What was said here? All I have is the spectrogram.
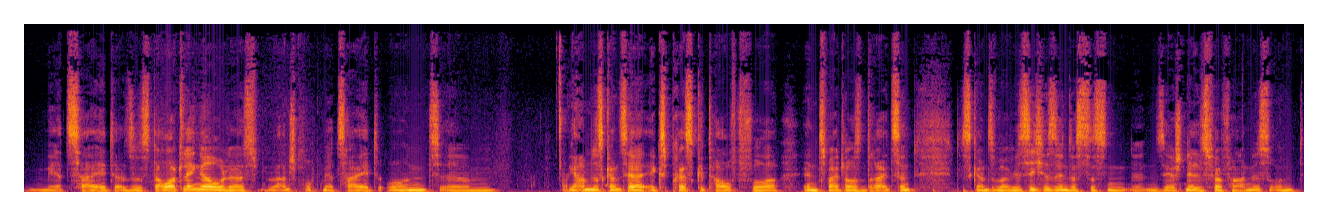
mehr Zeit, also es dauert länger oder es beansprucht mehr Zeit und ähm, wir haben das Ganze ja Express getauft vor in 2013. Das Ganze, weil wir sicher sind, dass das ein, ein sehr schnelles Verfahren ist. Und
